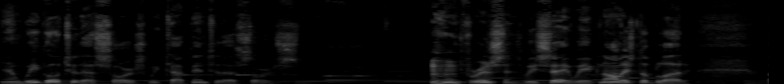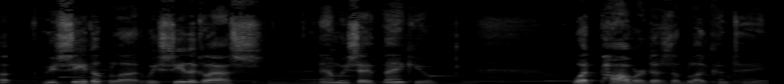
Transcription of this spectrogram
And we go to that source, we tap into that source. For instance, we say, we acknowledge the blood, uh, we see the blood, we see the glass, and we say, Thank you. What power does the blood contain?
